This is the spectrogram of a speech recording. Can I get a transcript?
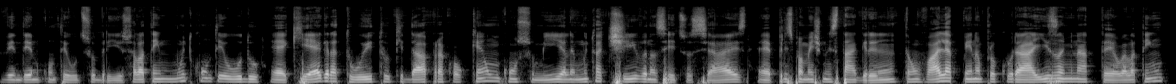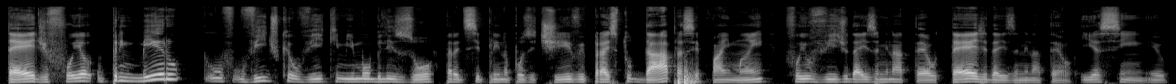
vendendo conteúdo sobre isso. Ela tem muito conteúdo é, que é gratuito, que dá para qualquer um consumir. Ela é muito ativa nas redes sociais, é, principalmente no Instagram. Então vale a pena procurar a Isa Minatel. Ela tem um TED, foi o primeiro o, o, vídeo que eu vi que me mobilizou para a disciplina positiva e para estudar para ser pai e mãe foi o vídeo da Isa Minatel, o TED da Isa Minatel. E assim, eu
